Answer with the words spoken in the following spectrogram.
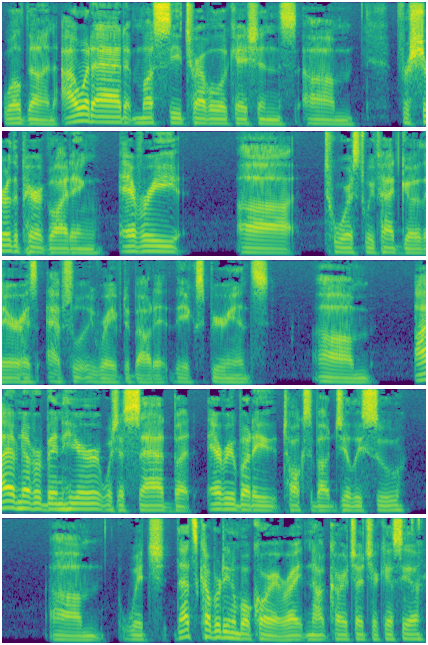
well done. I would add must see travel locations. Um, for sure, the paragliding. Every uh, tourist we've had go there has absolutely raved about it, the experience. Um, I have never been here, which is sad, but everybody talks about Jilisu, um, which that's Kabardino-Balkaria, right? Not Karachay-Cherkessia?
